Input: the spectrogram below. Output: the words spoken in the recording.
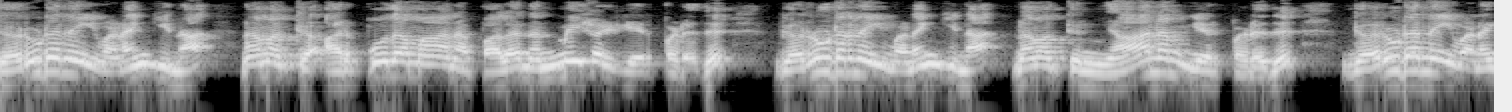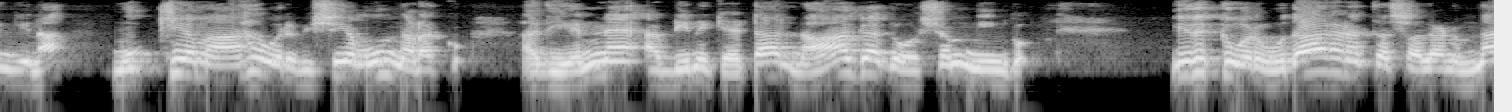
கருடனை வணங்கினா நமக்கு அற்புதமான பல நன்மைகள் ஏற்படுது. கருடனை வணங்கினா நமக்கு ஞானம் ஏற்படுது. கருடனை வணங்கினா முக்கியமாக ஒரு விஷயமும் நடக்கும். அது என்ன அப்படின்னு கேட்டா நாகதோஷம் நீங்கும். இதுக்கு ஒரு உதாரணத்தை சொல்லணும்னா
